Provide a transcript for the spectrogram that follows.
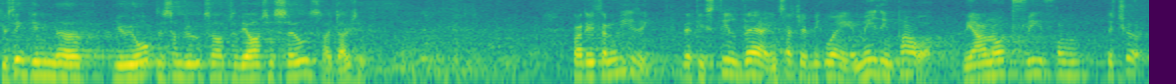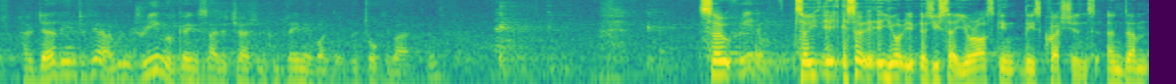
Do you think in uh, New York there's somebody who looks after the artist's souls? I doubt it. But it's amazing that it's still there in such a big way. Amazing power. We are not free from the church. How dare they interfere? I wouldn't dream of going inside a church and complaining about what they're talking about. So, Freedom. so, so you're, as you say, you're asking these questions, and um,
